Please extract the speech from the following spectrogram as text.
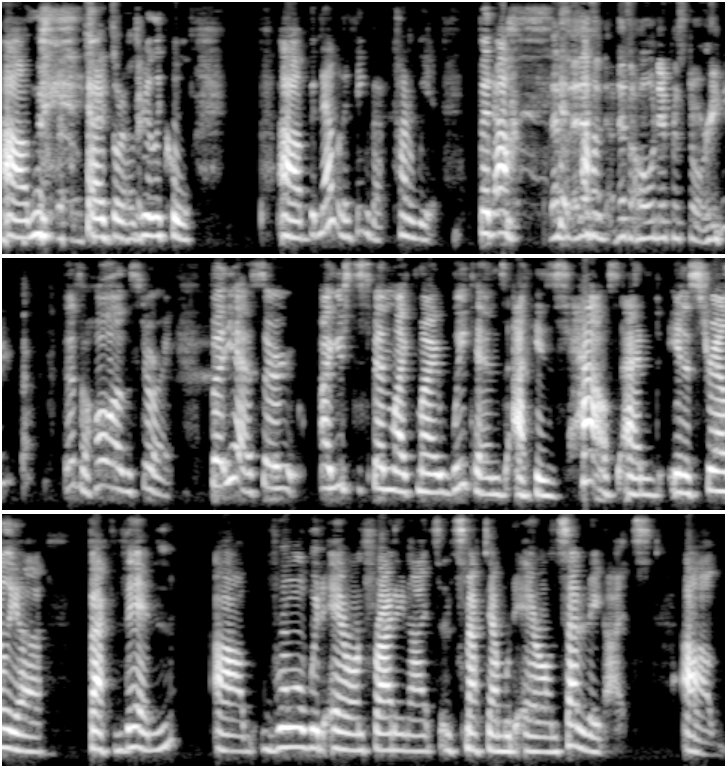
Um, I thought it was really cool. Uh, but now that I think about it, kind of weird. But uh, that's, that's, um, a, that's a whole different story. That's a whole other story. But yeah, so I used to spend like my weekends at his house, and in Australia back then, um, Raw would air on Friday nights and SmackDown would air on Saturday nights. Um,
